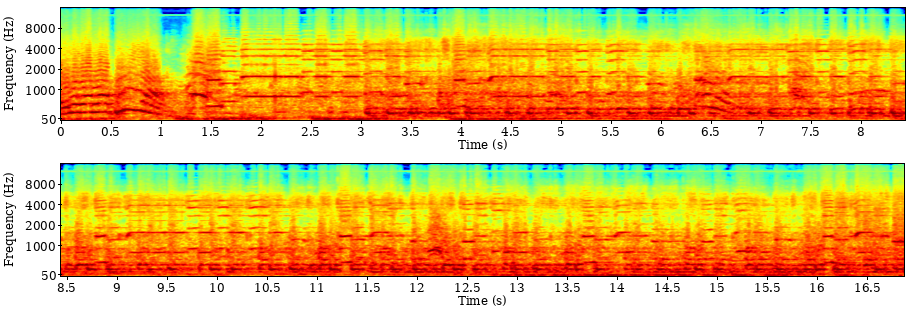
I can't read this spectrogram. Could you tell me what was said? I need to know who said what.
Speaker 1: voy a llevar la tuya.
Speaker 2: Thank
